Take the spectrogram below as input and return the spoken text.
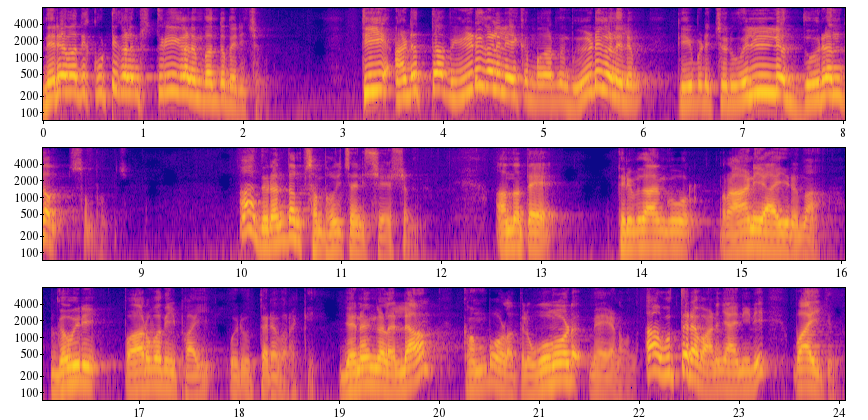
നിരവധി കുട്ടികളും സ്ത്രീകളും ബന്ധു മരിച്ചു. തീ അടുത്ത വീടുകളിലേക്ക് പകർന്ന് വീടുകളിലും തീപിടിച്ചൊരു വലിയ ദുരന്തം സംഭവിച്ചു. ആ ദുരന്തം സംഭവിച്ചതിന് ശേഷം അന്നത്തെ തിരുവിതാംകൂർ റാണിയായിരുന്ന ഗൗരി പാർവതിഭായി ഒരു ഉത്തരവിറക്കി. ജനങ്ങളെല്ലാം കമ്പോളത്തിൽ ഓട് മേയണമെന്ന്. ആ ഉത്തരവാണ് ഞാനിനി വായിക്കുന്നത്.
